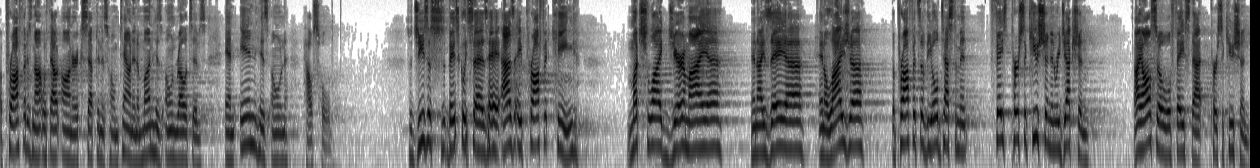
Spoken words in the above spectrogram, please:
A prophet is not without honor except in his hometown and among his own relatives and in his own household. So Jesus basically says, hey, as a prophet king, much like Jeremiah and Isaiah and Elijah, the prophets of the Old Testament faced persecution and rejection. I also will face that persecution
